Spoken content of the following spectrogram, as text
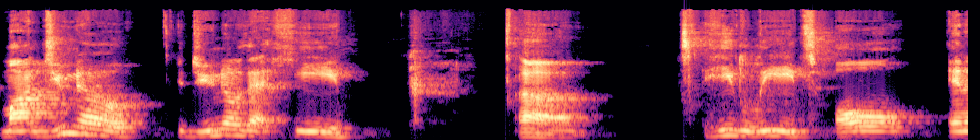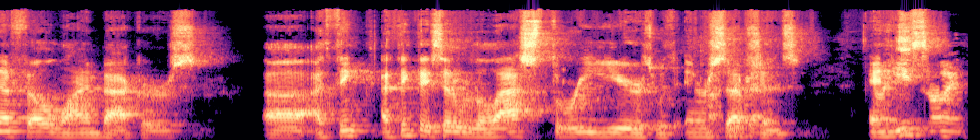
Mon, do you know? Do you know that he uh, he leads all NFL linebackers? Uh, I think I think they said over the last three years with interceptions, and he's nine.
